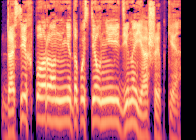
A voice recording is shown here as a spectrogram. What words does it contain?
До сих пор он не допустил ни единой ошибки.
